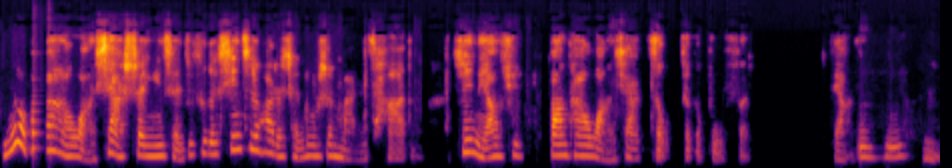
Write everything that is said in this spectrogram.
没有办法往下深一层，就这个心智化的程度是蛮差的，所以你要去帮他往下走这个部分，这样子。嗯哼，嗯。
